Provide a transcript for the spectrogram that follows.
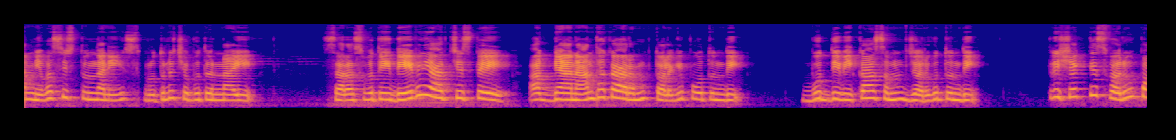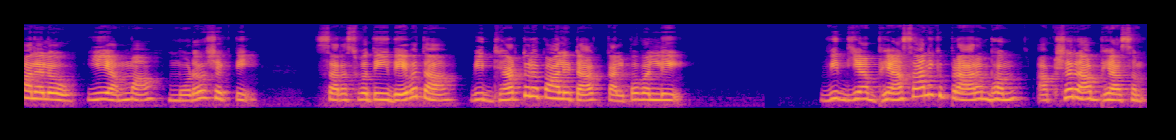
నివసిస్తుందని స్మృతులు చెబుతున్నాయి. సరస్వతీదేవిని అర్చిస్తే అజ్ఞానాంధకారం తొలగిపోతుంది. బుద్ధి వికాసం జరుగుతుంది. త్రిశక్తి స్వరూపాలలో ఈ అమ్మ మూడవ శక్తి. సరస్వతీ దేవత విద్యార్థుల పాలిట కల్పవల్లి. విద్యాభ్యాసానికి ప్రారంభం అక్షరాభ్యాసం.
